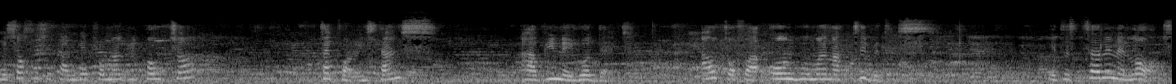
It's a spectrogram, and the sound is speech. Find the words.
resources you can get from agriculture, take for instance, have been eroded out of our own human activities. It is telling a lot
